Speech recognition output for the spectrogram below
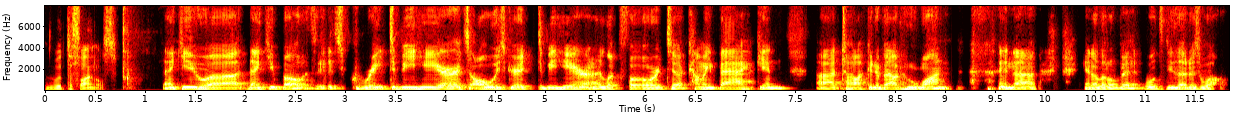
with the finals. Thank you. Uh, thank you both. It's great to be here. It's always great to be here. And I look forward to coming back and uh, talking about who won in, uh, in a little bit. We'll do that as well.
